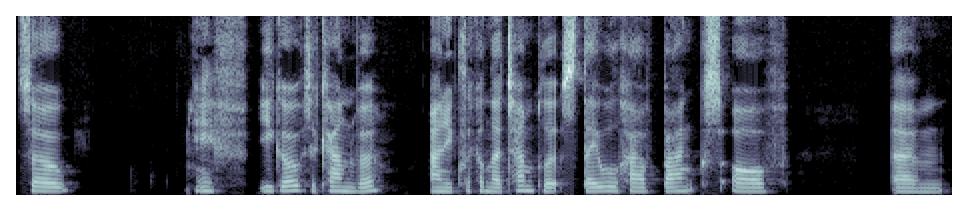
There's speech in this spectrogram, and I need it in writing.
So if you go to Canva and you click on their templates, they will have banks of um,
